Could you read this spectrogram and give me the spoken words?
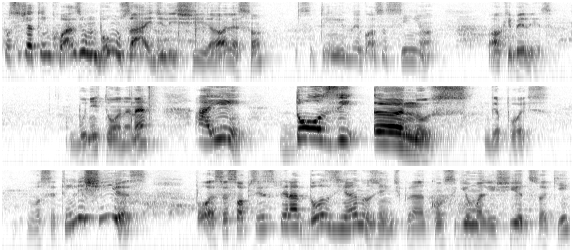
você já tem quase um bonsai de lixia, olha só. Você tem um negócio assim, ó. Olha que beleza. Bonitona, né? Aí, 12 anos depois, você tem lixias. Pô, você só precisa esperar 12 anos, gente, para conseguir uma lixia disso aqui.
